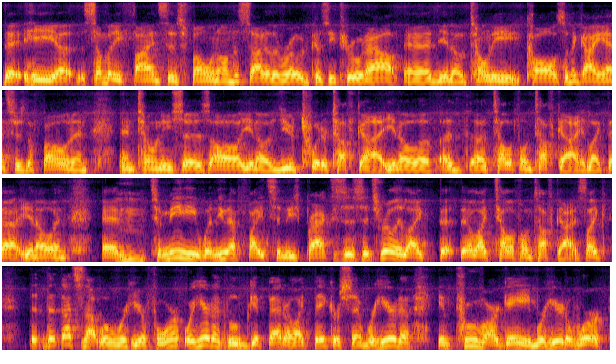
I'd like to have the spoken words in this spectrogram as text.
that he uh, somebody finds his phone on the side of the road because he threw it out, and you know, Tony calls and the guy answers the phone, and and Tony says, "Oh, you know, you Twitter tough guy, you know, a, a, a telephone tough guy like that, you know," and and mm-hmm. to me, when you have fights in these practices, it's really like they're like telephone tough guys. Like th- th- that's not what we're here for. We're here to get better. Like Baker said, we're here to improve our game. We're here to work.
